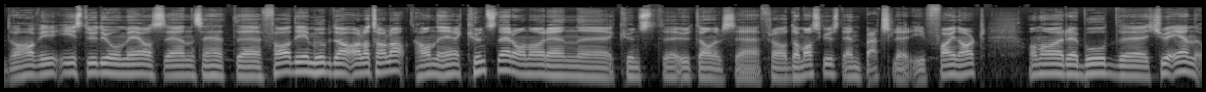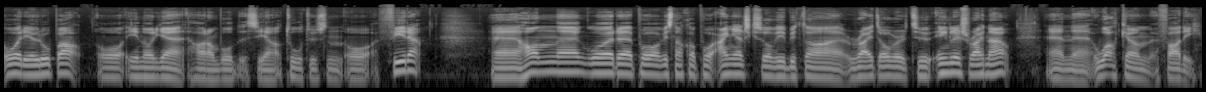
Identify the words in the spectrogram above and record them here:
Da har vi i studio med oss en som heter Fadi Mubda Alatala. Han er kunstner, og han har en uh, kunstutdannelse fra Damaskus. Det er en bachelor i fine art. Han har bodd 21 år i Europa, og i Norge har han bodd siden 2004. Uh, han går på Vi snakker på engelsk, så vi bytter right over to English right now. And welcome, Fadi.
